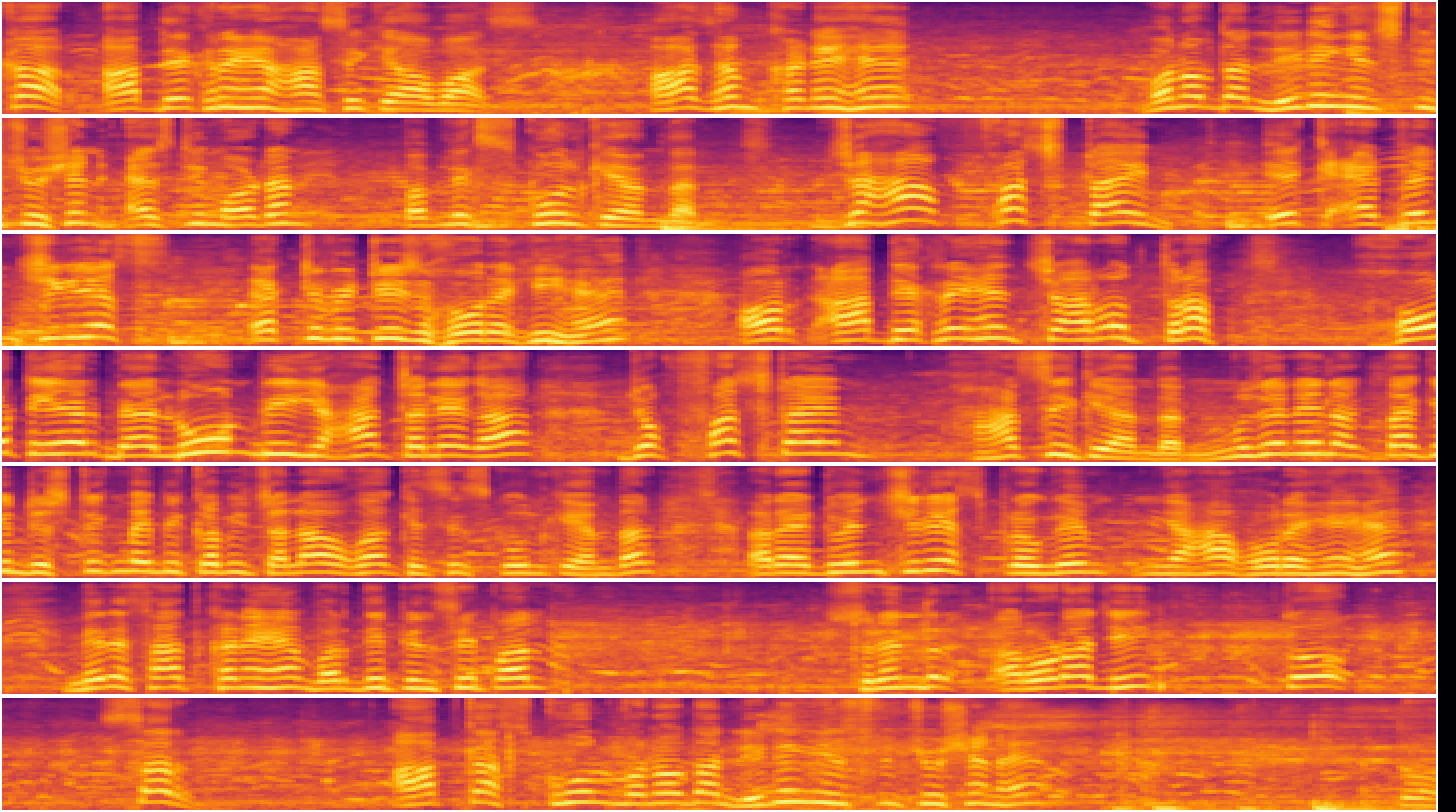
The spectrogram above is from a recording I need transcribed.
नमस्कार, आप देख रहे हैं हाँसी की आवाज़। आज हम खड़े हैं one of the leading institution S D modern public school के अंदर, जहाँ फ़र्स्ट टाइम एक एडवेंचरस एक्टिविटीज़ हो रही हैं और आप देख रहे हैं चारों तरफ़ हॉट एयर बैलून भी यहाँ चलेगा, जो फ़र्स्ट टाइम हाँसी के अंदर। मुझे नहीं लगता कि डिस्ट्रिक्ट में भी कभी चला होगा किसी स्कूल के अंदर, और एडवेंचरियस प्रोग्राम यहाँ हो रहे हैं। मेरे साथ खड़े हैं वर्दी प्रिंसिपल सुरेंद्र अरोड़ा जी तो सर आपका school one of the leading institution है तो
